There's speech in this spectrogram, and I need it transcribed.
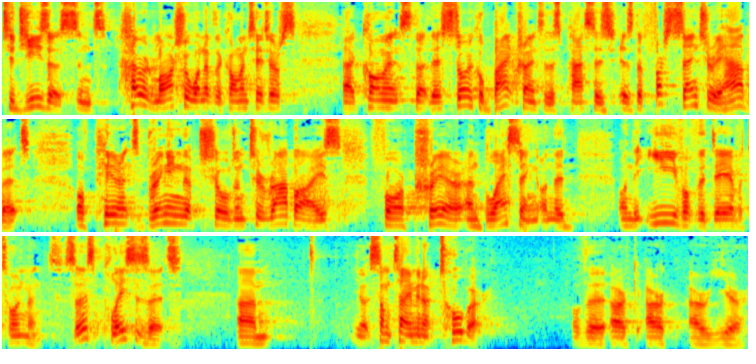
to Jesus. And Howard Marshall, one of the commentators, uh, comments that the historical background to this passage is the first century habit of parents bringing their children to rabbis for prayer and blessing on the, on the eve of the Day of Atonement. So this places it um, you know, sometime in October of the, our, our, our year.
